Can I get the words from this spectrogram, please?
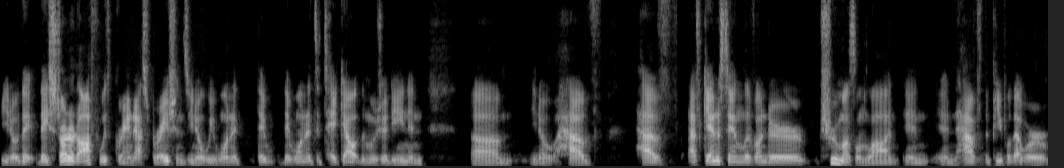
you know they, they started off with grand aspirations you know we wanted they they wanted to take out the mujahideen and um, you know have have afghanistan live under true muslim law and and have the people that were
